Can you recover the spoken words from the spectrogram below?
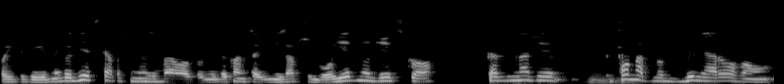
politykę jednego dziecka, to się nazywało, to nie do końca i nie zawsze było jedno dziecko. W każdym razie ponad wymiarową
